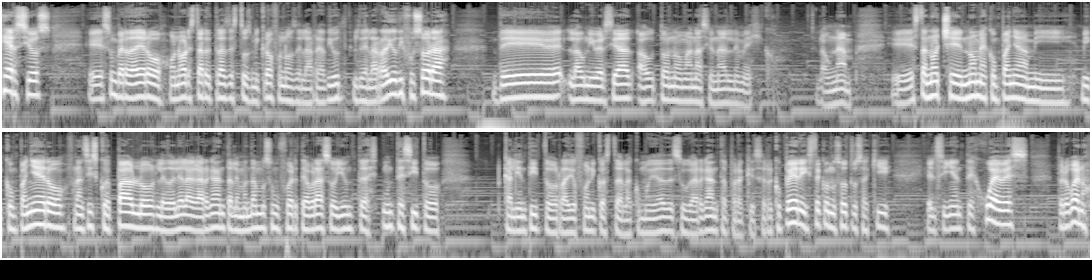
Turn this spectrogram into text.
hercios. Es un verdadero honor estar detrás de estos micrófonos de la radio, de la radiodifusora de la Universidad Autónoma Nacional de México, la UNAM. Eh, esta noche no me acompaña mi, compañero Francisco de Pablo, le dolía la garganta, le mandamos un fuerte abrazo y un, un tecito calientito radiofónico hasta la comodidad de su garganta para que se recupere y esté con nosotros aquí el siguiente jueves. Pero bueno,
